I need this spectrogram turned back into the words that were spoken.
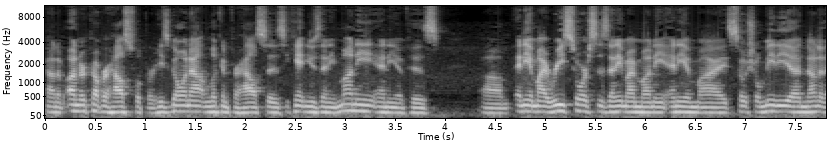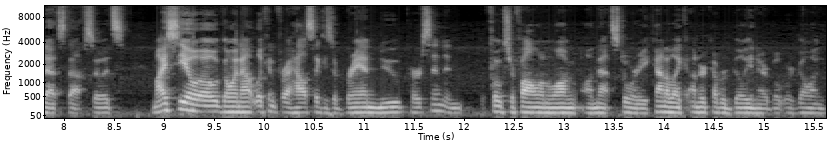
kind of undercover house flipper. He's going out and looking for houses. He can't use any money, any of his, um, any of my resources, any of my money, any of my social media, none of that stuff. So it's my COO going out looking for a house like he's a brand new person, and folks are following along on that story, kind of like undercover billionaire, but we're going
